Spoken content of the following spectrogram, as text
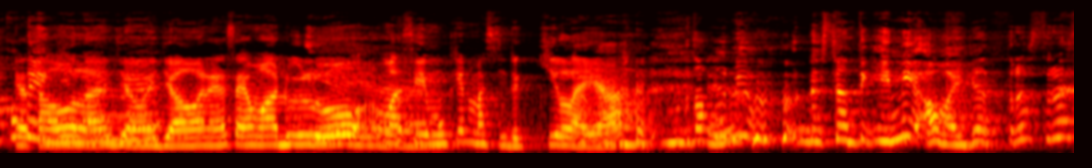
Aku ya kayak gimana? lah zaman-zaman SMA dulu iya, masih mungkin masih dekil lah ya. Menurut aku nih udah cantik ini, oh my god. Terus terus.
